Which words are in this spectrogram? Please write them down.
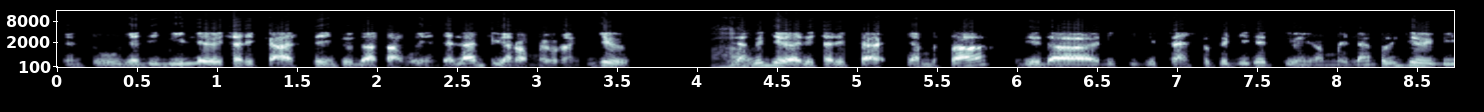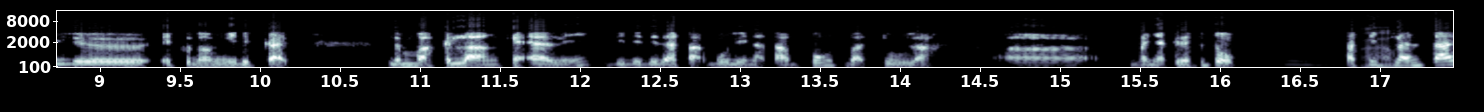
yang tu. Jadi bila syarikat asing tu dah tak boleh jalan tu yang ramai orang kerja. Faham. Hilang kerja ada syarikat yang besar dia dah di, di transfer kerja dia tu yang ramai hilang kerja bila ekonomi dekat Lembah Kelang KL ni bila dia dah tak boleh nak tampung sebab tu lah uh, banyak kedai tutup. Hmm. Tapi Faham. Kelantan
